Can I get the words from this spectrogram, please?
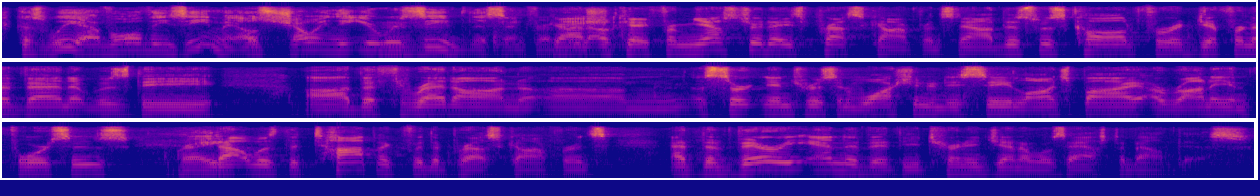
Because we have all these emails showing that you mm -hmm. received this information. Got it. Okay, from yesterday's press conference now, this was called called for a different event. It was the uh, the threat on um, a certain interest in Washington, D.C., launched by Iranian forces. Right. That was the topic for the press conference. At the very end of it, the Attorney General was asked about this.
